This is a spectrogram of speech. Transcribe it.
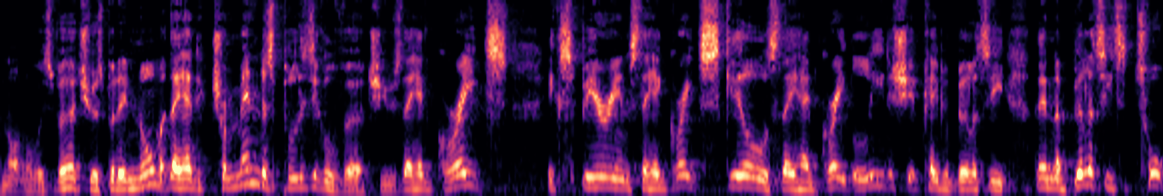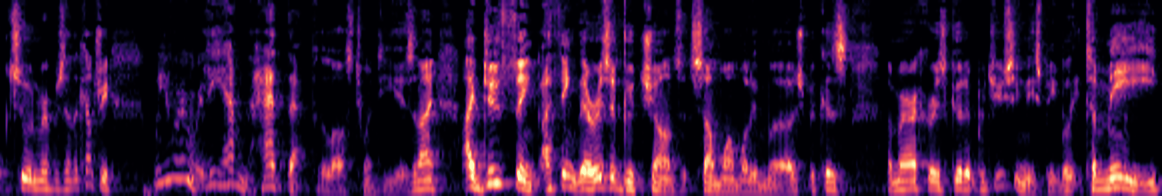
not always virtuous, but enormous. They had tremendous political virtues. They had great experience. They had great skills. They had great leadership capability. They had an ability to talk to and represent the country. We really haven't had that for the last twenty years. And I, I do think, I think there is a good chance that someone will emerge because America is good at producing these people. To me,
